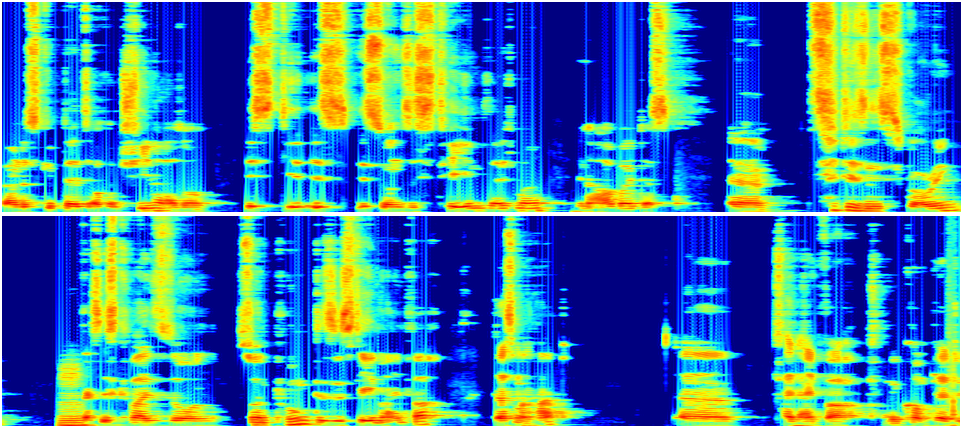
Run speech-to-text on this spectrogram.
Ja, und es gibt ja jetzt auch in China, also ist, die, ist, ist so ein System, sag ich mal, in Arbeit, das äh, Citizen Scoring, Hm. das ist quasi so ein, so ein Punktesystem einfach, das man hat. Äh, halt einfach eine komplette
